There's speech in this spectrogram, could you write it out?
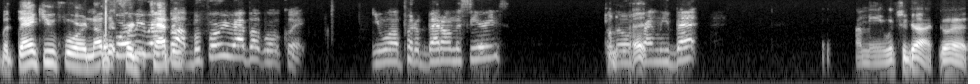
but thank you for another Before for we wrap tapping. up, before we wrap up real quick, you want to put a bet on the series? A little bet? friendly bet. I mean, what you got? Go ahead.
